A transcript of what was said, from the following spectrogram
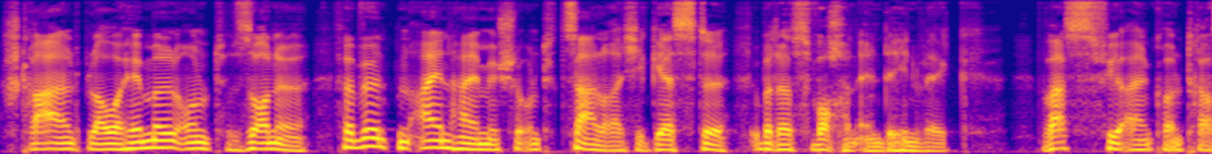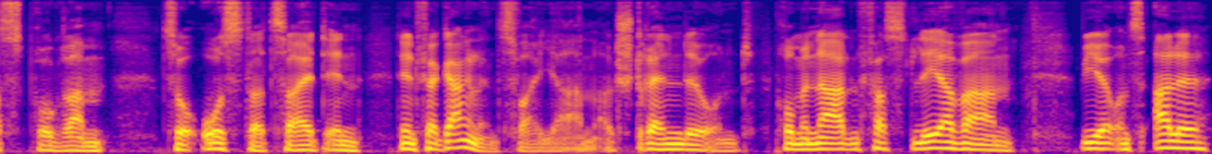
Strahlend blauer Himmel und Sonne verwöhnten Einheimische und zahlreiche Gäste über das Wochenende hinweg. Was für ein Kontrastprogramm zur Osterzeit in den vergangenen zwei Jahren, als Strände und Promenaden fast leer waren, wir uns alle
